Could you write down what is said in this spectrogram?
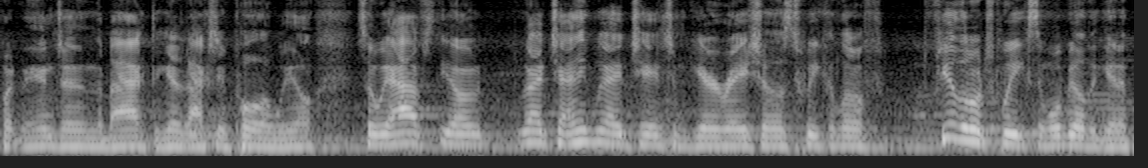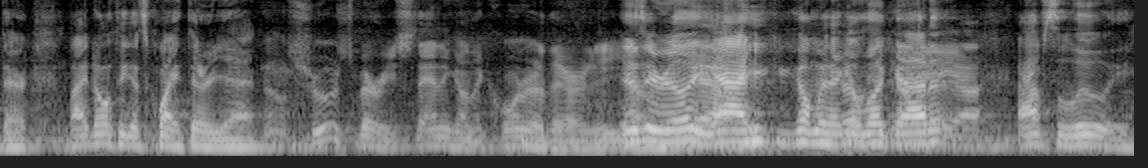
putting the engine in the back to get it actually pull a wheel. So we have, you know, I think we had to change some gear ratios, tweak a little, few little tweaks, and we'll be able to get it there. But I don't think it's quite there yet. No, Shrewsberry's standing on the corner there. and he, Is he really? Yeah, he can come and take a look at it. Yeah. Absolutely.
